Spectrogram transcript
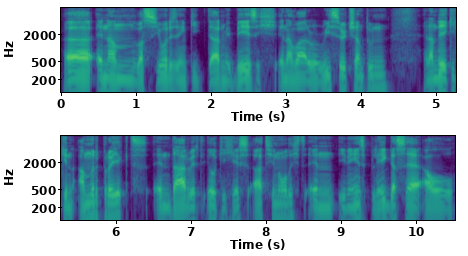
Eh, en dan was Joris en ik daarmee bezig. En dan waren we research aan het doen. En dan deed ik een ander project. En daar werd Ilke Gers uitgenodigd. En ineens bleek dat zij al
